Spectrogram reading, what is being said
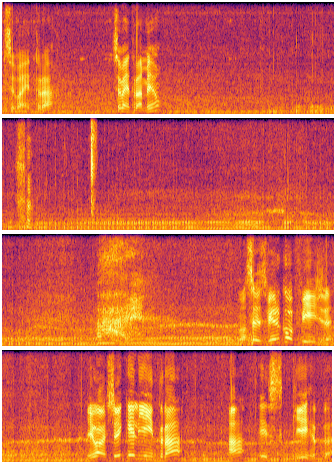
Que você vai entrar. Você vai entrar mesmo? Vocês viram o que eu fiz, né? Eu achei que ele ia entrar à esquerda.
